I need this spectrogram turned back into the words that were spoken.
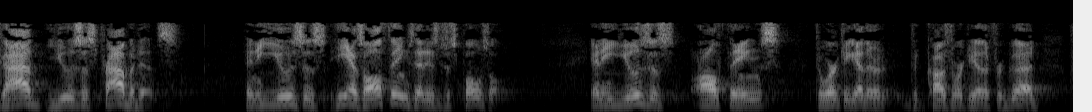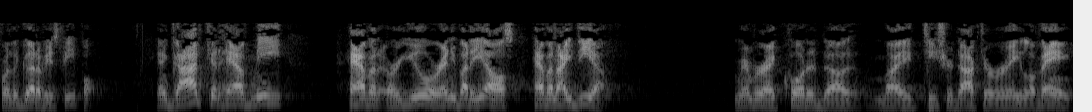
God uses providence. And He uses, He has all things at His disposal. And He uses all things to work together, to cause to work together for good, for the good of His people. And God could have me have it, or you, or anybody else, have an idea. Remember, I quoted uh, my teacher, Dr. Ray Levine.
